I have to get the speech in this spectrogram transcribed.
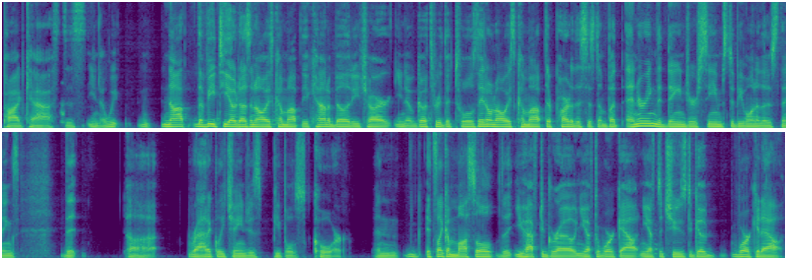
podcast is you know we not the VTO doesn't always come up the accountability chart you know go through the tools they don't always come up they're part of the system but entering the danger seems to be one of those things that uh, radically changes people's core. And it's like a muscle that you have to grow and you have to work out and you have to choose to go work it out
